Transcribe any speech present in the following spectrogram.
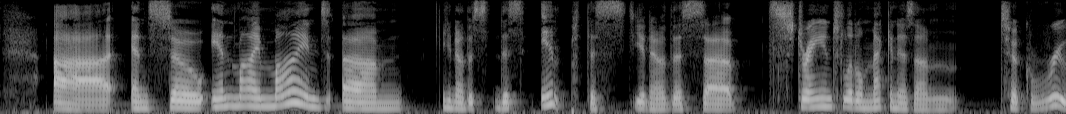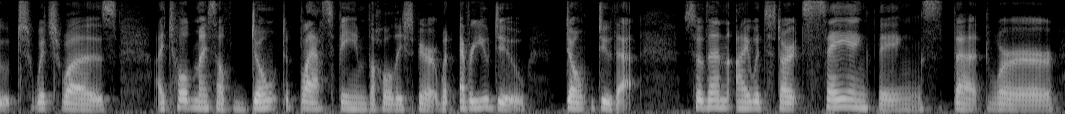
Uh, and so in my mind, um, you know, this this imp, this you know, this uh, strange little mechanism took root, which was I told myself, don't blaspheme the Holy Spirit. Whatever you do, don't do that. So then I would start saying things that were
